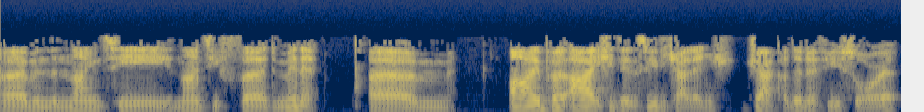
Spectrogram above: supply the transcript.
um, in the 90, 93rd minute. Um, I per- I actually didn't see the challenge, Jack. I don't know if you saw it.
